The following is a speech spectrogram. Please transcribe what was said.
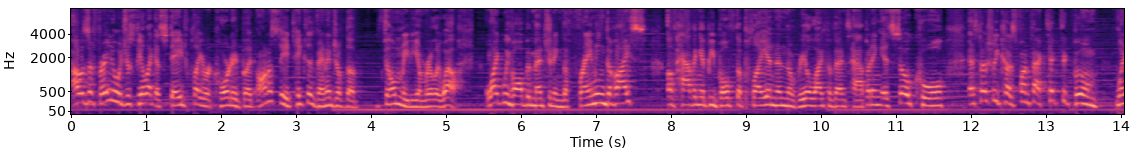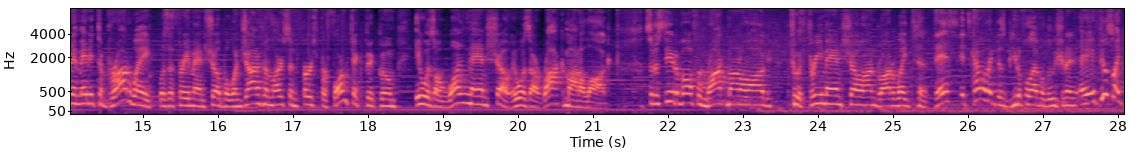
I was afraid it would just feel like a stage play recorded, but honestly, it takes advantage of the film medium really well. Like we've all been mentioning, the framing device of having it be both the play and then the real life events happening is so cool. Especially because, fun fact, Tick Tick Boom, when it made it to Broadway, was a three man show. But when Jonathan Larson first performed Tick Tick Boom, it was a one man show. It was a rock monologue. So to see it evolve from rock monologue to a three man show on Broadway to this, it's kind of like this beautiful evolution. And it feels like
